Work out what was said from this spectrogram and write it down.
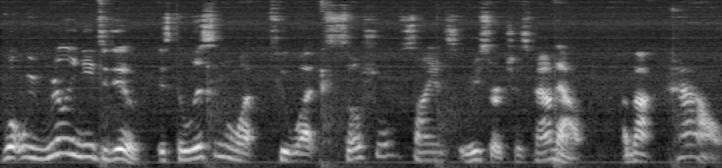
What we really need to do is to listen to what, to what social science research has found out about how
